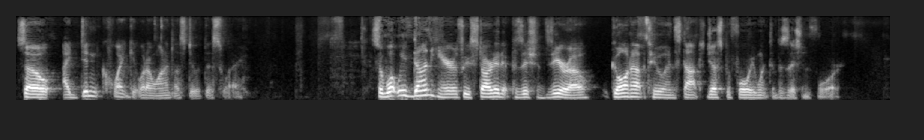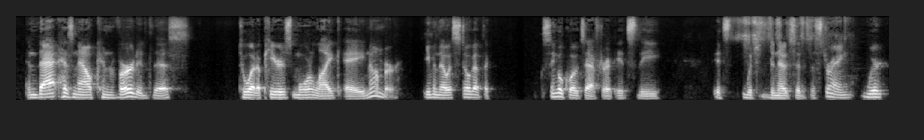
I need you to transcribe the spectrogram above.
So I didn't quite get what I wanted. Let's do it this way. So what we've done here is we've started at position zero, gone up to and stopped just before we went to position four. And that has now converted this to what appears more like a number. Even though it's still got the single quotes after it, it's the, it's which denotes that it's a string. We're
